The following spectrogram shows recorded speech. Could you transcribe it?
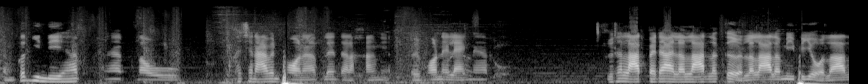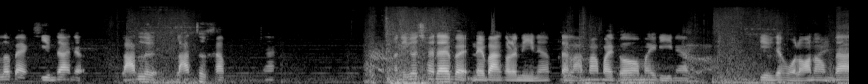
ผมก็ยินดีครับนะครับ เราแค่ชนะเป็นพอนะครับ เล่นแต่ละครั้งเนี่ยโดยเฉพาะในแรงนะครับ คือถ้าลัดไปได้แล้วลัดแล้วเกิดแล้วลัดแล้วมีประโยชน์ลัดแล้วแบกทีมได้เนี่ยลัดเลยลัดเถอะครับ อันนี้ก็ใช้ได้ในบางกรณีนะครับ แต่ร้านมากไปก็ไม่ดีนะทีมจะหัวร้อนเอาได้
